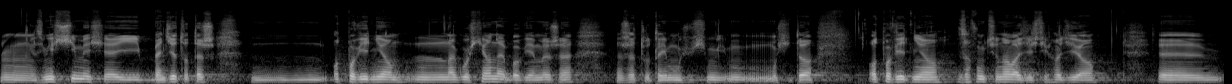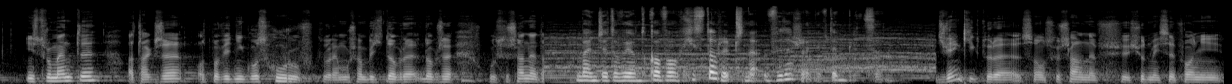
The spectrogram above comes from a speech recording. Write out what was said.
mm, zmieścimy się i będzie to też mm, odpowiednio mm, nagłośnione, bo wiemy, że, że tutaj musi, musi to odpowiednio zafunkcjonować, jeśli chodzi o y, instrumenty, a także odpowiedni głos chórów, które muszą być dobre, dobrze usłyszane. Będzie to wyjątkowo historyczne wydarzenie w Dębicy. Dźwięki, które są słyszalne w siódmej symfonii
